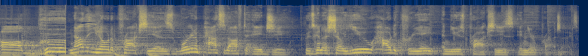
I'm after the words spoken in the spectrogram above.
Um, oh, boo. Now that you know what a proxy is, we're gonna pass it off to AG, who's gonna show you how to create and use proxies in your project.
